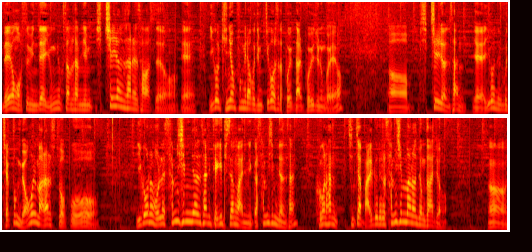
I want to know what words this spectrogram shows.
내용 없음인데 6633님 17년산을 사왔어요. 예. 이걸 기념품이라고 지금 찍어서 날 보여주는 거예요. 어, 17년산. 예, 이거는 뭐 제품 명을 말할 수도 없고, 이거는 원래 30년산이 되게 비싼 거 아닙니까? 30년산? 그건 한, 진짜 말 그대로 30만원 정도 하죠. 어,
